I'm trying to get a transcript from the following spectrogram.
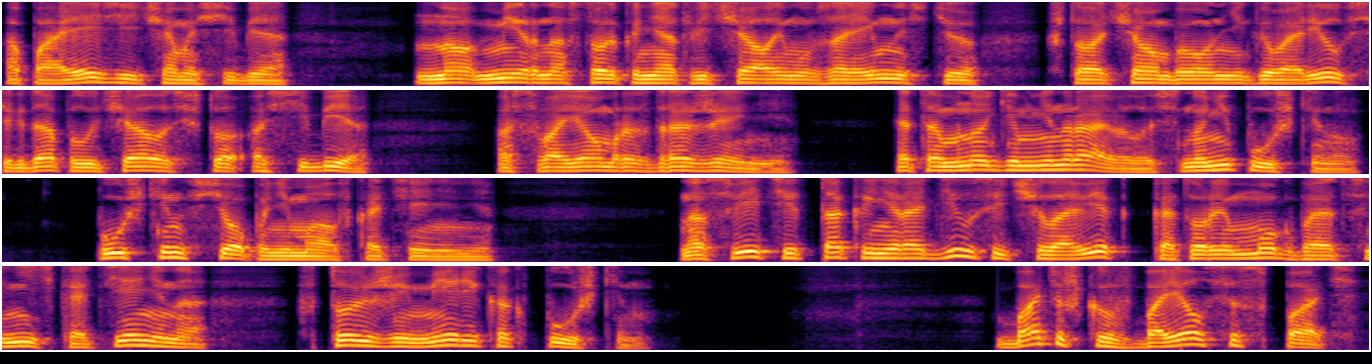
о поэзии, чем о себе. Но мир настолько не отвечал ему взаимностью, что о чем бы он ни говорил, всегда получалось, что о себе, о своем раздражении. Это многим не нравилось, но не Пушкину. Пушкин все понимал в Катенине. На свете так и не родился человек, который мог бы оценить Катенина в той же мере, как Пушкин. Батюшков боялся спать,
